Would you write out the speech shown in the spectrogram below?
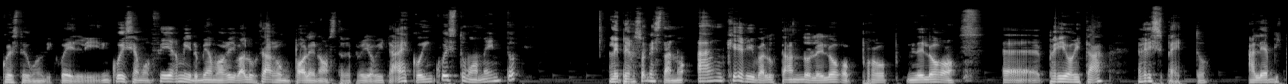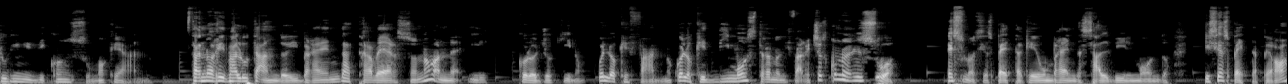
questo è uno di quelli, in cui siamo fermi e dobbiamo rivalutare un po' le nostre priorità. Ecco, in questo momento le persone stanno anche rivalutando le loro, pro- le loro eh, priorità rispetto alle abitudini di consumo che hanno. Stanno rivalutando i brand attraverso non il piccolo giochino, quello che fanno, quello che dimostrano di fare, ciascuno nel suo. Nessuno si aspetta che un brand salvi il mondo, ci si aspetta però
